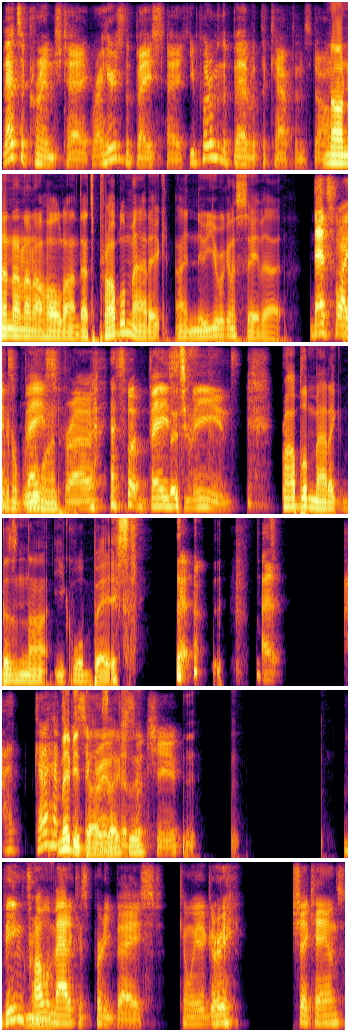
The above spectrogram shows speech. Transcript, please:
that's a cringe take. Right here's the base take. You put him in the bed with the captain's dog. No, no, no, no, no. Hold on. That's problematic. I knew you were gonna say that. that's why I'm it's base, rewind. bro. That's what base It's- means. Problematic does not equal base. I, I gotta have Maybe to it does, with actually. this with you. Being Mm. problematic is pretty based. Can we agree? Shake hands.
